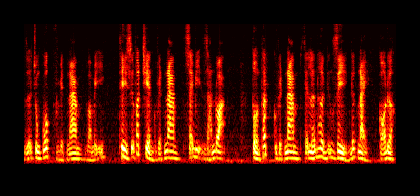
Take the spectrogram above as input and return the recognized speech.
giữa Trung Quốc, và Việt Nam và Mỹ, thì sự phát triển của Việt Nam sẽ bị gián đoạn. Tổn thất của Việt Nam sẽ lớn hơn những gì nước này có được.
